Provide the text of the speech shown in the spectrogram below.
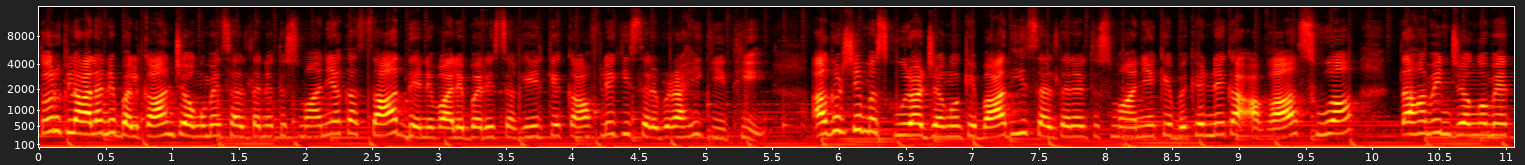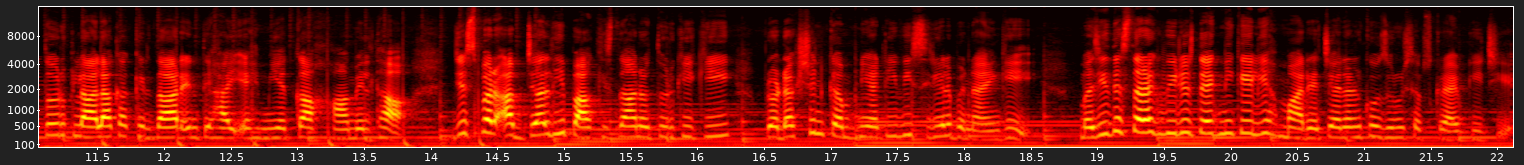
तुर्क लाला ने बलकान जंगों में सल्तनत उस्मानिया का साथ देने वाले बड़े सगीर के काफिले की सरबराही की थी। अगरचे मस्कूरा जंगों के बाद ही सल्तनत उस्मानिया के बिखरने का आगाज़ हुआ। तहम इन जंगों में तुर्क लाला का किरदार इंतहाई अहमियत का हामिल था, जिस पर अब जल्द ही पाकिस्तान और तुर्की की प्रोडक्शन कंपनियाँ टीवी सीरियल बनाएँगी। मजीद इस तरह की वीडियोस देखने के लिए हमारे चैनल को ज़रूर सब्सक्राइब कीजिए।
